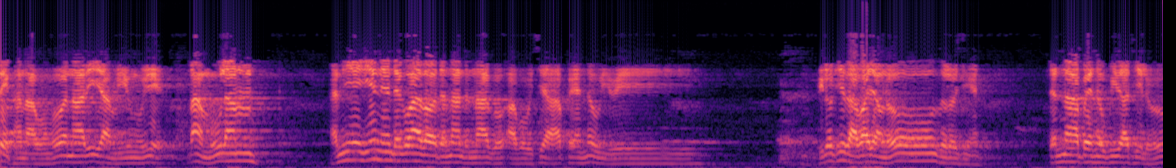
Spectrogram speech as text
တည်ခန္ဓာဝန်ကိုနာရိယမြူမူ၍သမူလံအမြင်ရင်းနဲ့တကွာသောတဏ္ဍတနာကိုအဘုရှာပယ်နှုတ်၍ ဒီလိုဖြစ်တာဘာကြောင့်လို့ဆိုလို့ချင်းတဏှာပယ်နှုတ်ပြီးသားဖြစ်လို့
